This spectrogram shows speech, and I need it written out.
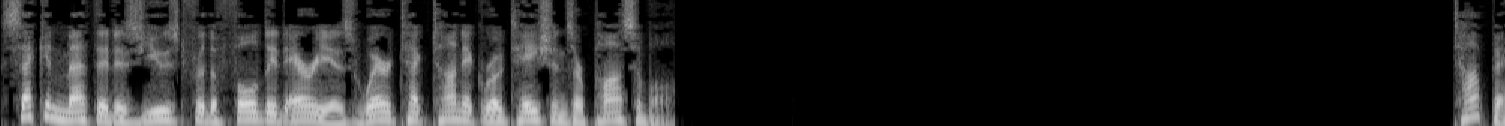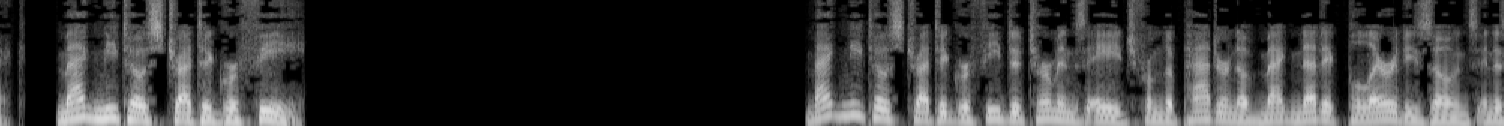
Second method is used for the folded areas where tectonic rotations are possible. Magnetostratigraphy Magnetostratigraphy determines age from the pattern of magnetic polarity zones in a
